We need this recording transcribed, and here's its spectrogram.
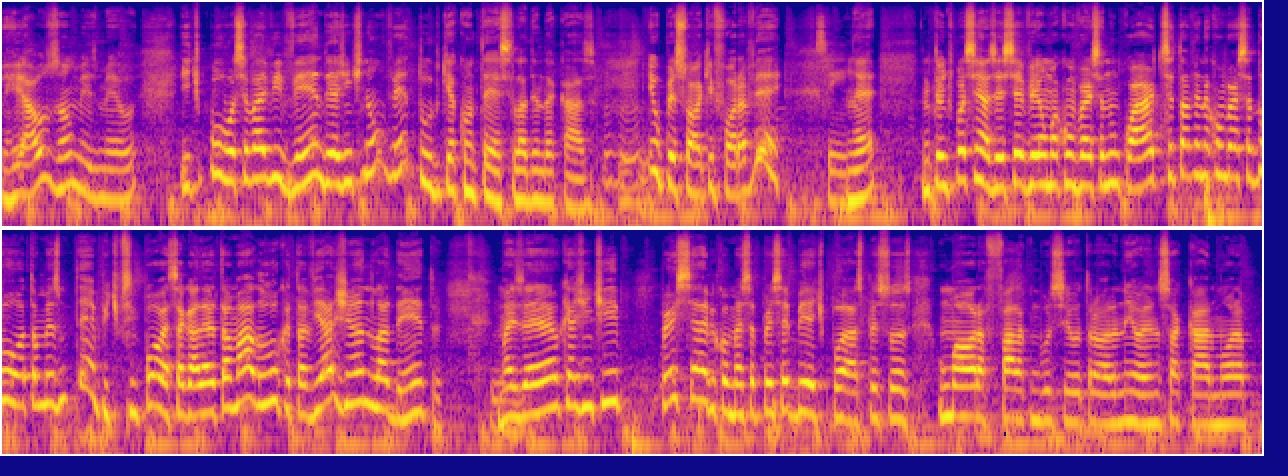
realzão mesmo. É, e, tipo, você vai vivendo e a gente não vê tudo que acontece lá dentro da casa. E o pessoal aqui fora vê, Sim. né? Então, tipo assim, às vezes você vê uma conversa num quarto, você tá vendo a conversa do outro ao mesmo tempo. E, tipo assim, pô, essa galera tá maluca, tá viajando lá dentro. Mas é o que a gente percebe, começa a perceber. Tipo, as pessoas, uma hora fala com você, outra hora nem olha na sua cara, uma hora.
